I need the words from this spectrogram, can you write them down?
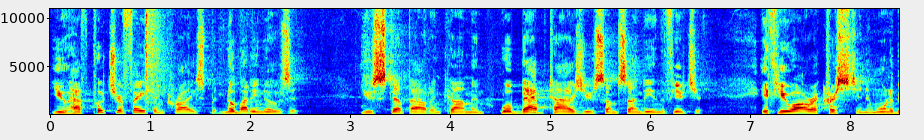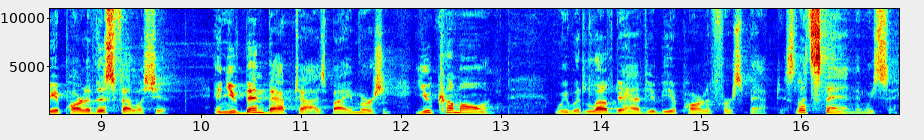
you have put your faith in Christ, but nobody knows it. You step out and come, and we'll baptize you some Sunday in the future. If you are a Christian and want to be a part of this fellowship, and you've been baptized by immersion, you come on. We would love to have you be a part of First Baptist. Let's stand and we sing.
